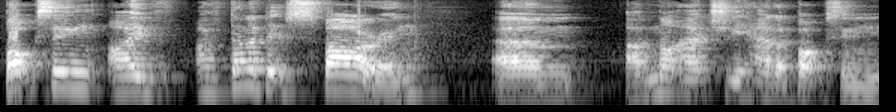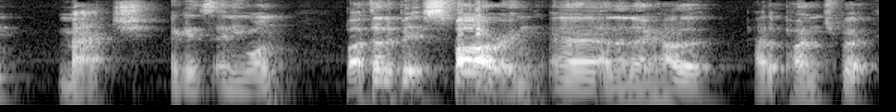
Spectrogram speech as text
Boxing, I've I've done a bit of sparring. Um, I've not actually had a boxing match against anyone, but I've done a bit of sparring uh, and I know how to how to punch. But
